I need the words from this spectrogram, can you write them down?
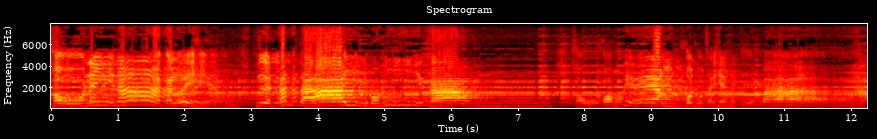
เขาในหน้าก็เลยแห้งพืชพันธุ์ตายบ่มีคางเขาของแพงคนก็แหงเกิดบ้าหา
